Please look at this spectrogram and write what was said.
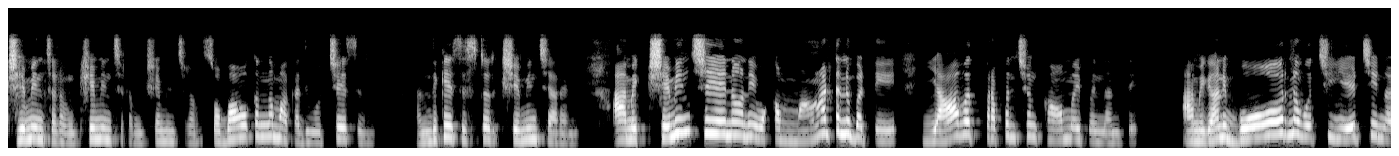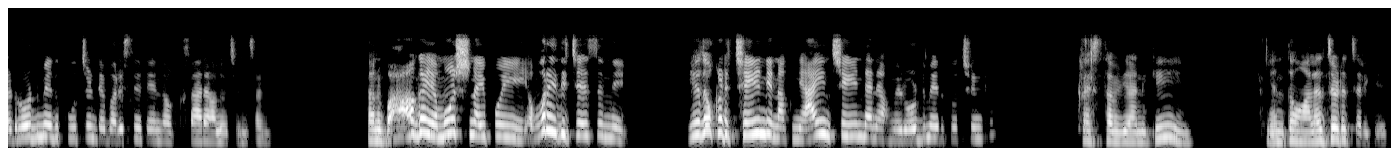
క్షమించడం క్షమించడం క్షమించడం. స్వభావకంగా మాకు అది వచ్చేసింది. అందుకే సిస్టర్ క్షమించారండి. ఆమె క్షమించేను అనే ఒక మాటను బట్టి యావత్ ప్రపంచం కామ్ అయిపోయింది అంతే. ఆమె గాని బోర్న వచ్చి ఏడ్చి నడు రోడ్డు మీద కూర్చుంటే పరిస్థితి ఏందో ఒకసారి ఆలోచించండి. తను బాగా ఎమోషన్ అయిపోయి ఎవరు ఇది చేసింది? ఏదో ఒకటి చేయండి నాకు న్యాయం చేయండి అని ఆమె రోడ్డు మీద కూర్చుంటే క్రైస్తవ్యానికి ఎంతో అలజడ జరిగేది.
